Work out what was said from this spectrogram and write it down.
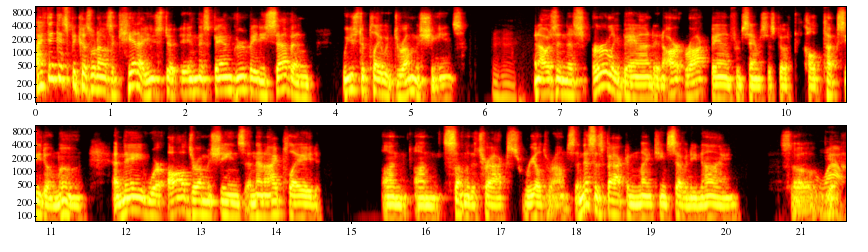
i think it's because when i was a kid i used to in this band group 87 we used to play with drum machines. Mm-hmm. and i was in this early band an art rock band from san francisco called Tuxedomoon. And they were all drum machines. And then i played on on some of the tracks real drums. And this is back in 1979 so wow. yeah.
